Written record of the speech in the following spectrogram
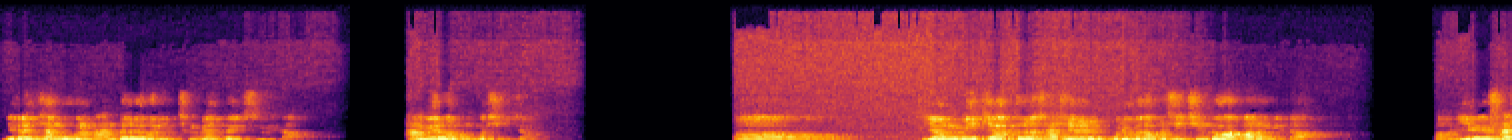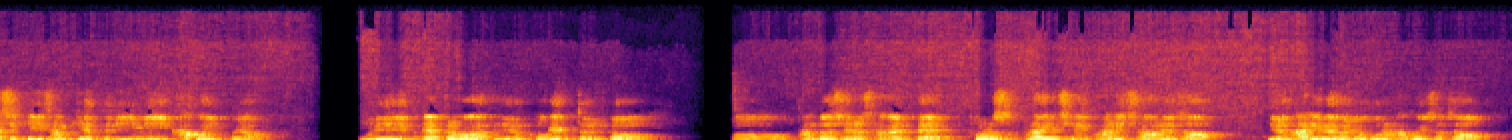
이런 형국을 만들어버린 측면도 있습니다. 당위로 본 것이죠. 어, 영미 기업들은 사실 우리보다 훨씬 진도가 빠릅니다. 어, 240개 이상 기업들이 이미 가고 있고요. 우리 애플과 같은 이런 고객들도 어, 반도체를 사갈 때 풀 스프라이 체인 관리 차원에서 이런 아리백을 요구를 하고 있어서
